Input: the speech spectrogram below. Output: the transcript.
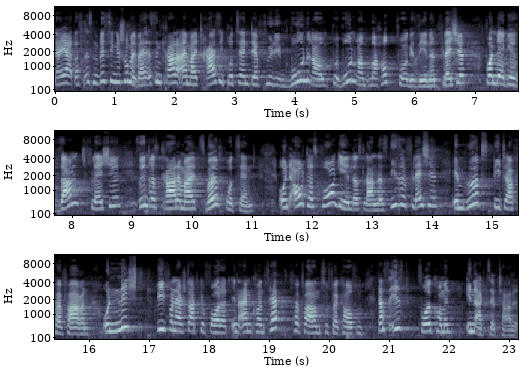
naja, das ist ein bisschen geschummelt, weil es sind gerade einmal 30% der für den Wohnraum, für Wohnraum überhaupt vorgesehenen Fläche. Von der Gesamtfläche sind es gerade einmal 12 und auch das Vorgehen des Landes, diese Fläche im Höchstbieterverfahren und nicht wie von der Stadt gefordert, in einem Konzeptverfahren zu verkaufen, das ist vollkommen inakzeptabel.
